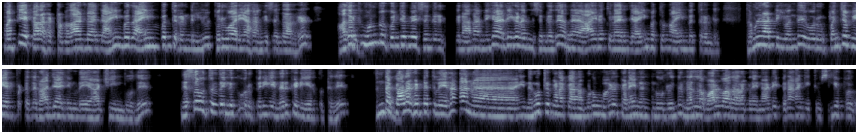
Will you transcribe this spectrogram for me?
மத்திய காலகட்டம் அதாவது ஐம்பது ஐம்பத்தி ரெண்டில் பெருவாரியாக அங்கு சென்றார்கள். அதற்கு முன்பு கொஞ்சம் பேர் சென்றிருக்கிறார் ஆனா மிக அதிக அளவில் சென்றது அந்த ஆயிரத்தி தொள்ளாயிரத்தி ஐம்பத்தி ஒண்ணு ஐம்பத்தி ரெண்டு தமிழ்நாட்டில் வந்து ஒரு பஞ்சம் ஏற்பட்டது ராஜாஜினுடைய ஆட்சியின் போது. நெசவு தொழிலுக்கு ஒரு பெரிய நெருக்கடி ஏற்பட்டது. இந்த காலகட்டத்திலே தான் இந்த நூற்றுக்கணக்கான குடும்பங்கள் கடைநல்லூரிலிருந்து நல்ல வாழ்வாதாரங்களை நாடி பினாங்கிக்கும் சிங்கப்பூர்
